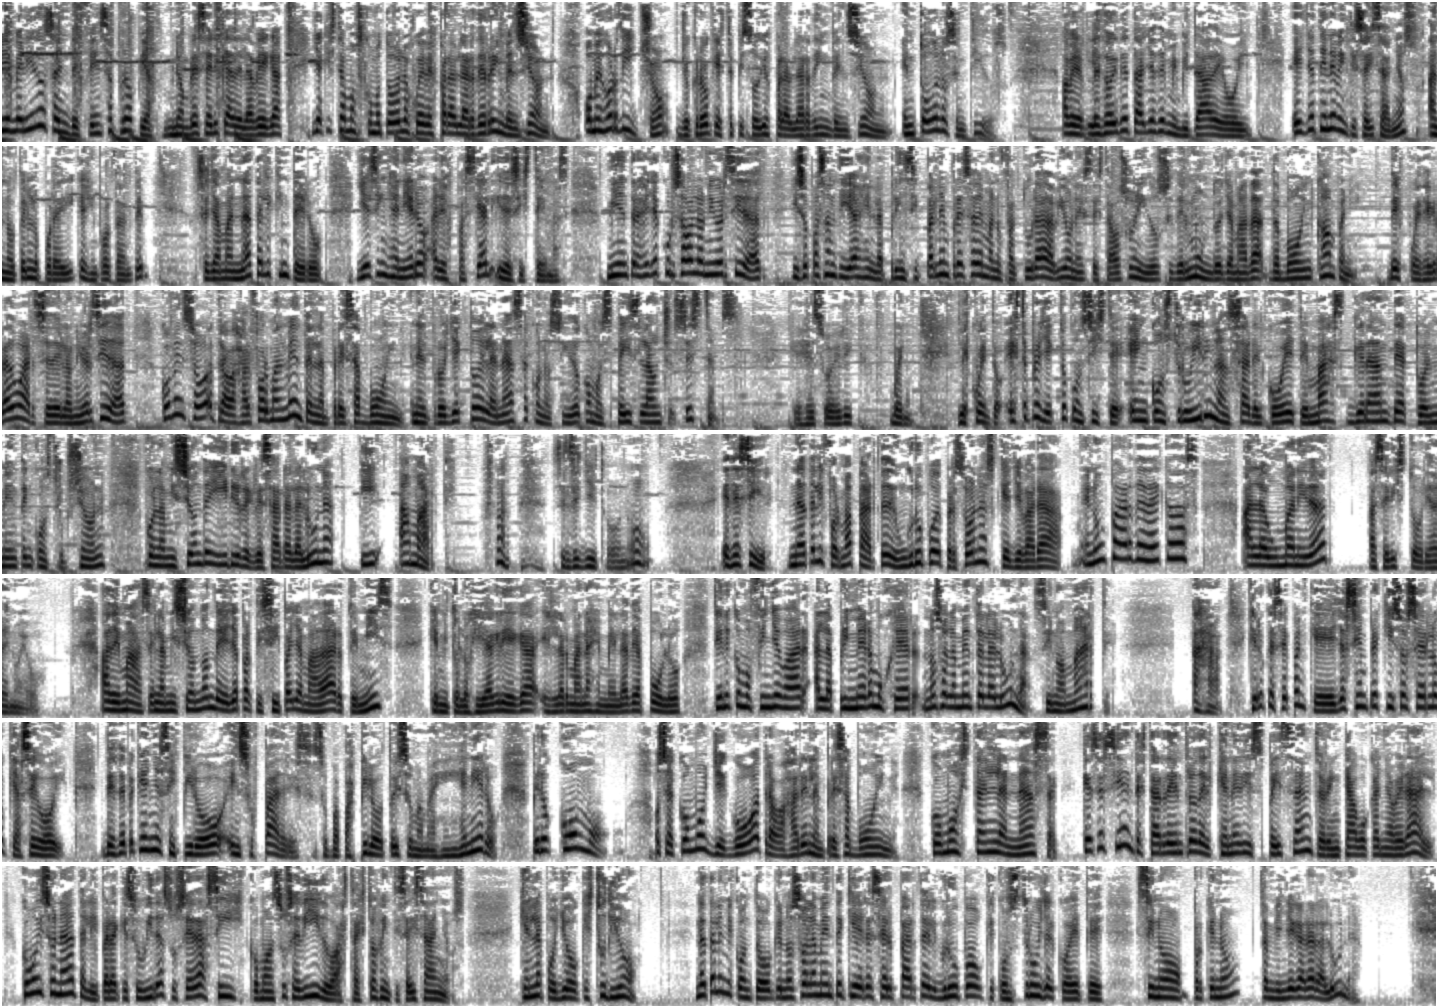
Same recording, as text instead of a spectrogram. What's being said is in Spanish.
Bienvenidos a En Defensa Propia. Mi nombre es Erika de la Vega y aquí estamos como todos los jueves para hablar de reinvención. O mejor dicho, yo creo que este episodio es para hablar de invención, en todos los sentidos. A ver, les doy detalles de mi invitada de hoy. Ella tiene 26 años, anótenlo por ahí que es importante. Se llama Natalie Quintero y es ingeniero aeroespacial y de sistemas. Mientras ella cursaba la universidad, hizo pasantías en la principal empresa de manufactura de aviones de Estados Unidos y del mundo llamada The Boeing Company. Después de graduarse de la universidad, comenzó a trabajar formalmente en la empresa Boeing, en el proyecto de la NASA conocido como Space Launch Systems. ¿Qué es eso, Erika? Bueno, les cuento, este proyecto consiste en construir y lanzar el cohete más grande actualmente en construcción con la misión de ir y regresar a la Luna y a Marte. Sencillito, ¿no? Es decir, Natalie forma parte de un grupo de personas que llevará en un par de décadas a la humanidad a hacer historia de nuevo. Además, en la misión donde ella participa llamada Artemis, que en mitología griega es la hermana gemela de Apolo, tiene como fin llevar a la primera mujer no solamente a la Luna, sino a Marte. Ajá, quiero que sepan que ella siempre quiso hacer lo que hace hoy. Desde pequeña se inspiró en sus padres, su papá es piloto y su mamá es ingeniero. Pero ¿cómo? O sea, ¿cómo llegó a trabajar en la empresa Boeing? ¿Cómo está en la NASA? ¿Qué se siente estar dentro del Kennedy Space Center en Cabo Cañaveral? ¿Cómo hizo Natalie para que su vida suceda así, como han sucedido hasta estos 26 años? ¿Quién la apoyó? ¿Qué estudió? Natalie me contó que no solamente quiere ser parte del grupo que construye el cohete, sino, ¿por qué no?, también llegar a la Luna.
